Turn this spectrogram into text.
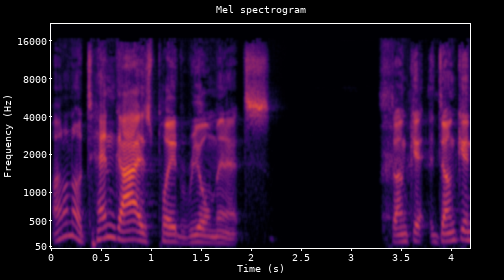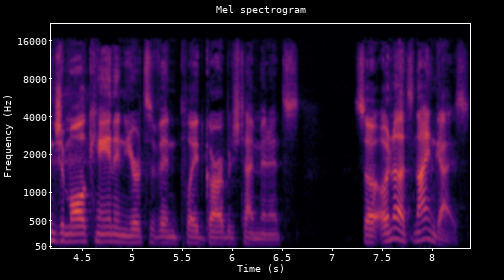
I don't know. Ten guys played real minutes. Duncan, Duncan, Jamal Cain, and Yurtseven played garbage time minutes. So, oh no, that's nine guys.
